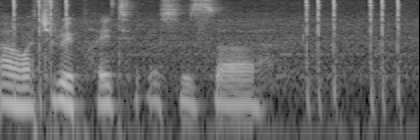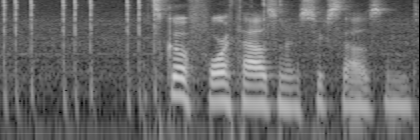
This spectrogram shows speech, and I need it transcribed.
Oh, what should we play to? This is, uh... Let's go 4,000 or 6,000.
